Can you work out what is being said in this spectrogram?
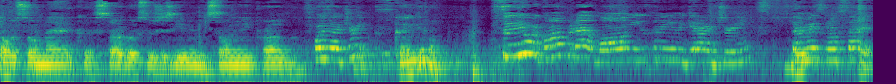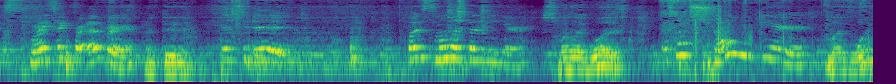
I was so mad because Starbucks was just giving me so many problems. Where's our drinks? Couldn't get them. So you were gone for that long and you couldn't even get our drinks? That makes no sense. Why did it take forever? I didn't. Yes, you did. Why does it smell like that in here? Smell like what? It smells strong in here. Like what?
